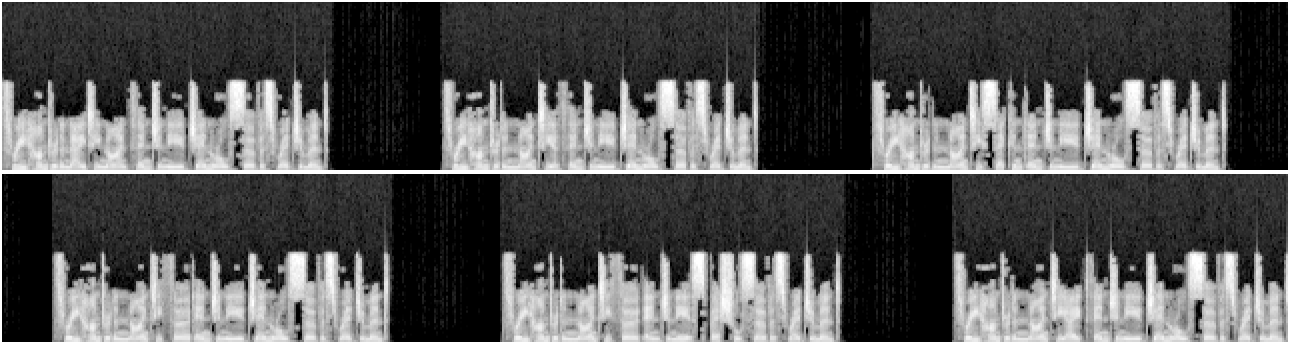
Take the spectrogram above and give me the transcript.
389th Engineer General Service Regiment 390th Engineer General Service Regiment. 392nd Engineer General Service Regiment. 393rd Engineer General Service Regiment. 393rd Engineer Special Service Regiment. 398th Engineer General Service Regiment.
